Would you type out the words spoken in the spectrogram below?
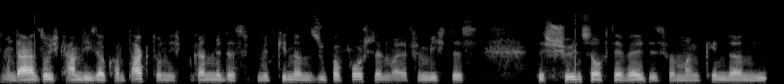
Und dadurch kam dieser Kontakt und ich kann mir das mit Kindern super vorstellen, weil für mich das das Schönste auf der Welt ist, wenn man Kindern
